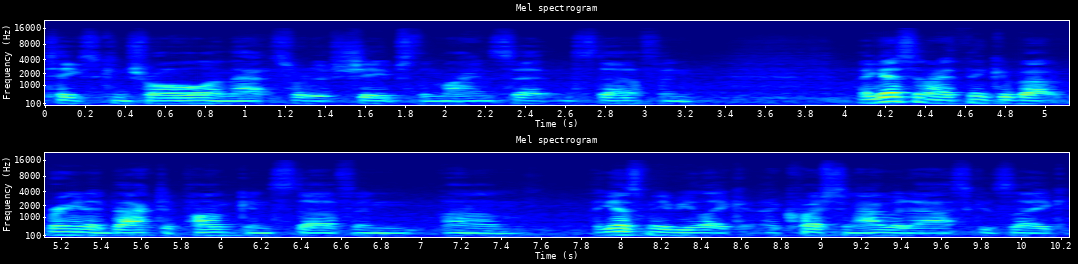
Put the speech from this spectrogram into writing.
takes control, and that sort of shapes the mindset and stuff. And I guess when I think about bringing it back to punk and stuff, and um, I guess maybe like a question I would ask is like,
